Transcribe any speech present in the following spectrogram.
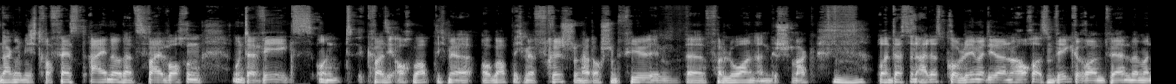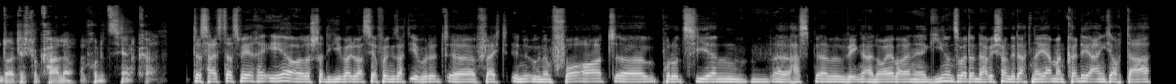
nagel mich drauf fest, eine oder zwei Wochen unterwegs und quasi auch überhaupt nicht mehr, überhaupt nicht mehr frisch und hat auch schon viel im, äh, verloren an Geschmack. Mhm. Und das sind alles Probleme, die dann auch aus dem Weg geräumt werden, wenn man deutlich lokaler produzieren kann. Das heißt, das wäre eher eure Strategie, weil du hast ja vorhin gesagt, ihr würdet äh, vielleicht in irgendeinem Vorort äh, produzieren, äh, hast äh, wegen erneuerbaren Energien und so weiter. Und da habe ich schon gedacht, na ja, man könnte ja eigentlich auch da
